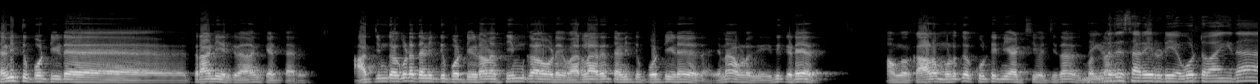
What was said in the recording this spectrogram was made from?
தனித்து போட்டியிட திராணி இருக்கிறதான்னு கேட்டாரு. அதிமுக கூட தனித்து போட்டியிடும். ஆனால் திமுகவுடைய வரலாறு தனித்து போட்டியிடவே இல்லை. ஏன்னா அவங்களுக்கு இது கிடையாது. அவங்க காலம் முழுக்க கூட்டணி ஆட்சி வச்சு தான் இடதுசாரிகளுடைய ஓட்டை வாங்கி தான்.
